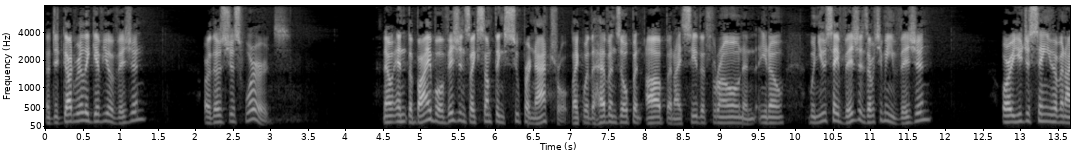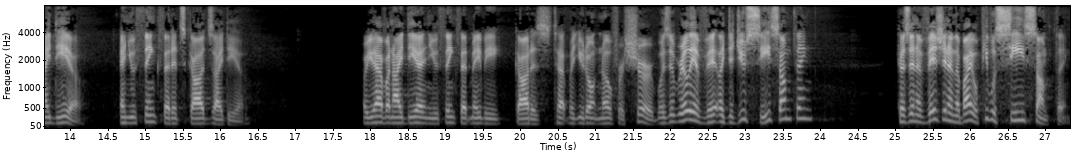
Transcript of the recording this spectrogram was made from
Now, did God really give you a vision? Or are those just words? Now, in the Bible, vision's like something supernatural, like where the heavens open up and I see the throne. And, you know, when you say vision, is that what you mean, vision? Or are you just saying you have an idea and you think that it's God's idea? Or you have an idea and you think that maybe God is, te- but you don't know for sure. Was it really a vi- like? Did you see something? Because in a vision in the Bible, people see something.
